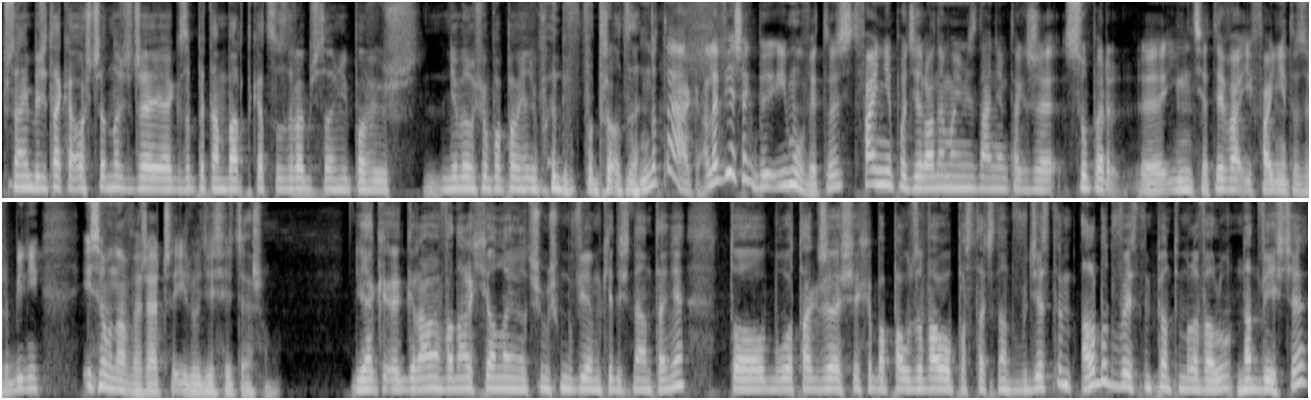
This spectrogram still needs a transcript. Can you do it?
przynajmniej będzie taka oszczędność, że jak zapytam Bartka, co zrobić, to on mi powie już, nie będę musiał popełniać błędów po drodze. No tak, ale wiesz, jakby i mówię, to jest fajnie podzielone moim zdaniem, także super e, inicjatywa i fajnie to zrobili i są nowe rzeczy i ludzie się cieszą. Jak grałem w Anarchy Online, o czym już mówiłem kiedyś na antenie, to było tak, że się chyba pauzowało postać na 20 albo 25 levelu, na 200 e,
